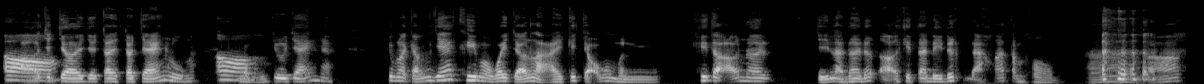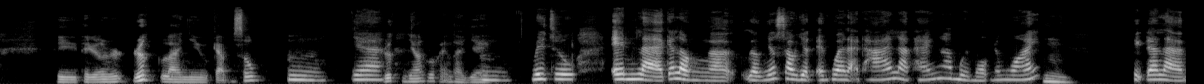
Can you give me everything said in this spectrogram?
ờ. ở cho chơi cho, cho, cho chán luôn á ờ. mà vẫn chưa chán nha chung là cảm giác khi mà quay trở lại cái chỗ mà mình khi ta ở nơi chỉ là nơi đất ở khi ta đi đức đã hóa tâm hồn à, đó thì thì rất là nhiều cảm xúc ừ yeah. rất nhớ cái khoảng thời gian ừ. me too em là cái lần uh, gần nhất sau dịch em quay lại Thái là tháng 11 ờ, năm ngoái ừ. thiệt ra là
